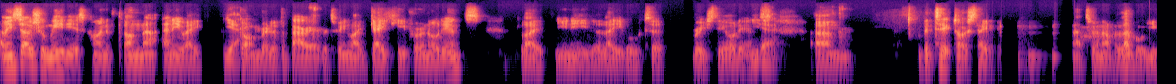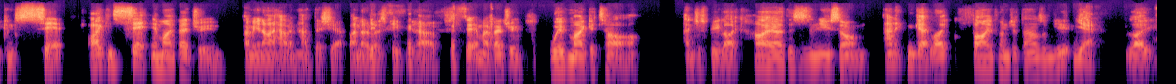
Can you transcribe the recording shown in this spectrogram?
I mean social media has kind of done that anyway Yeah. gotten rid of the barrier between like gatekeeper and audience. Like you need a label to reach the audience. Yeah. um but tiktok's taken that to another level. You can sit i can sit in my bedroom. I mean i haven't had this yet but i know Yeah. those people who have. Sit in my bedroom with my guitar and just be like hiya this is a new song. And it can get like 500000 views. Yeah. like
